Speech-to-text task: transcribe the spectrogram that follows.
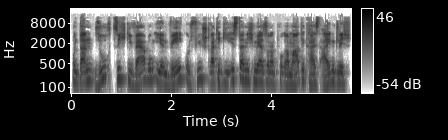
und dann sucht sich die Werbung ihren Weg und viel Strategie ist da nicht mehr, sondern Programmatik heißt eigentlich,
